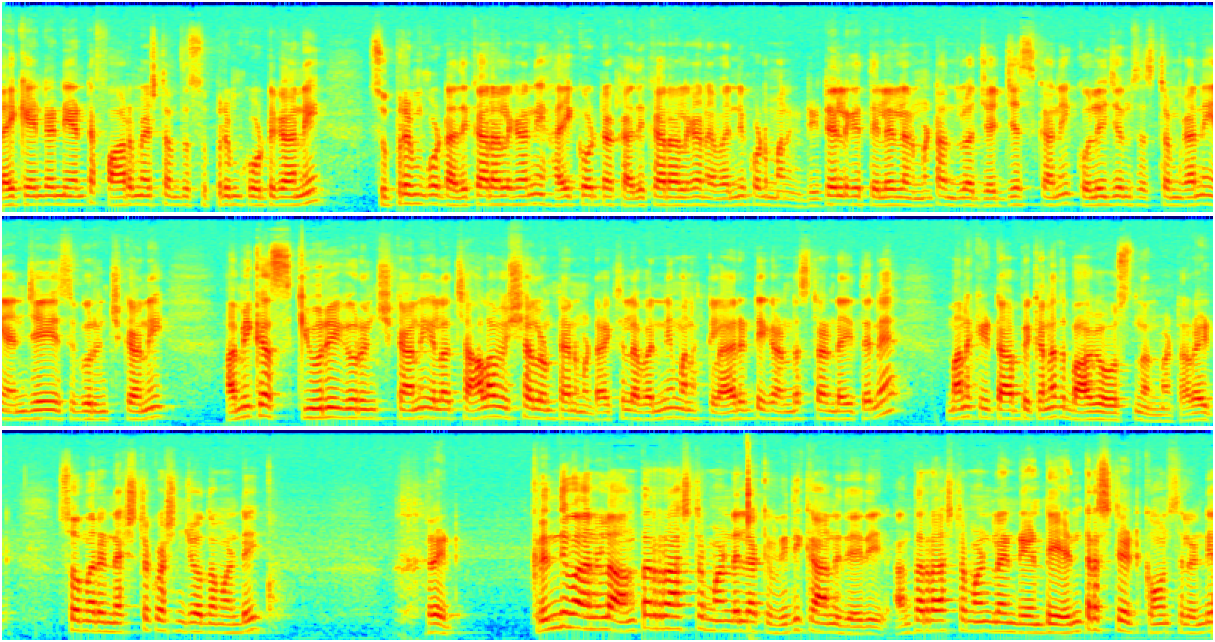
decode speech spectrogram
లైక్ ఏంటండి అంటే formation of the supreme court కానీ సుప్రీంకోర్టు అధికారాలు కానీ హైకోర్టు యొక్క అధికారాలు కానీ అవన్నీ కూడా మనకి డీటెయిల్గా తెలియాలన్నమాట. అందులో జడ్జెస్ కానీ కొలీజియం సిస్టమ్ కానీ ఎన్జేఎస్ గురించి కానీ అమికస్ క్యూరీ గురించి కానీ ఇలా చాలా విషయాలు ఉంటాయన్నమాట. యాక్చువల్లీ అవన్నీ మనకు క్లారిటీగా అండర్స్టాండ్ అయితేనే మనకి ఈ టాపిక్ అనేది బాగా వస్తుందన్నమాట. రైట్. సో మరి నెక్స్ట్ క్వశ్చన్ చూద్దామండి. రైట్. క్రింది వానిలో అంతర్రాష్ట్ర మండలి యొక్క విధి కానిది ఏది? అంతర్రాష్ట్ర మండలి అంటే ఏంటి? ఇంటర్ స్టేట్ కౌన్సిల్ అండి.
